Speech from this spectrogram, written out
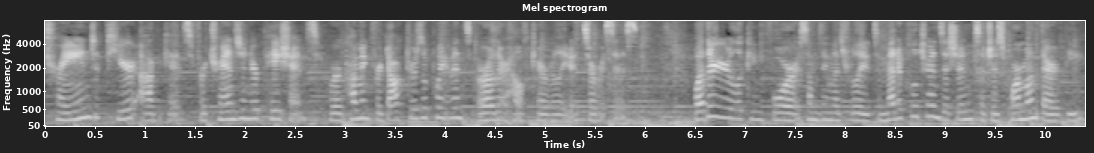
trained peer advocates for transgender patients who are coming for doctor's appointments or other healthcare related services. Whether you're looking for something that's related to medical transition, such as hormone therapy,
